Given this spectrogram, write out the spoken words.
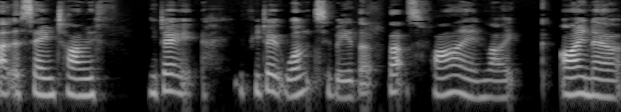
at the same time, if you don't if you don't want to be that that's fine. Like I know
